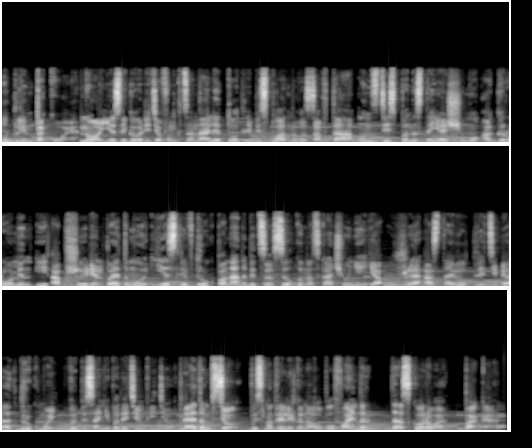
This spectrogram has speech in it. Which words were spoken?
Ну блин, такое. Но если говорить о функционале, то для бесплатного софта он здесь по-настоящему огромен и обширен. Поэтому, если вдруг понадобится, ссылку на скачивание я уже оставил для тебя, друг мой, в описании под этим видео. На этом все. Вы смотрели канал Apple Finder. До скорого. Пока.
